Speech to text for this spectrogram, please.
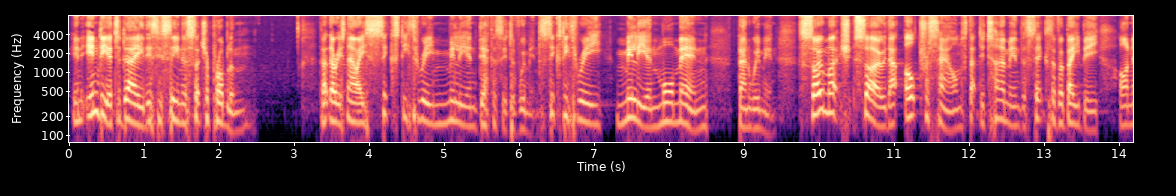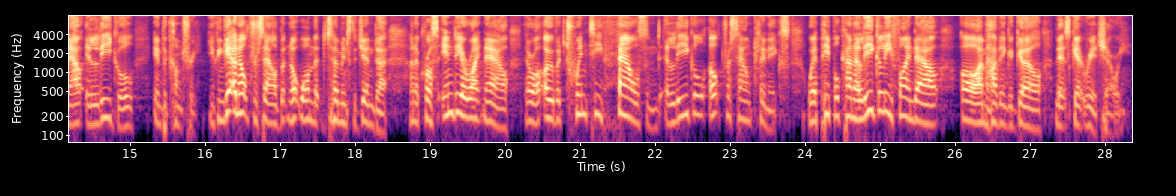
In India today, this is seen as such a problem that there is now a 63 million deficit of women, 63 million more men than women. So much so that ultrasounds that determine the sex of a baby are now illegal in the country. You can get an ultrasound, but not one that determines the gender. And across India right now, there are over 20,000 illegal ultrasound clinics where people can illegally find out, oh, I'm having a girl, let's get rid, shall we?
